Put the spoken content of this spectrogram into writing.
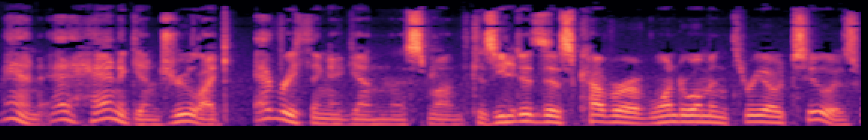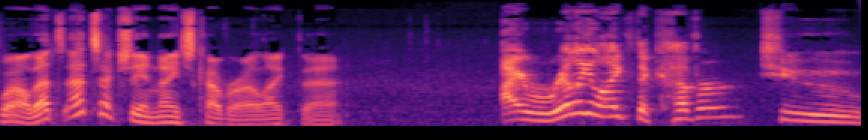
Man, Ed Hannigan drew like everything again this month because he did this cover of Wonder Woman 302 as well. That's that's actually a nice cover. I like that. I really like the cover to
